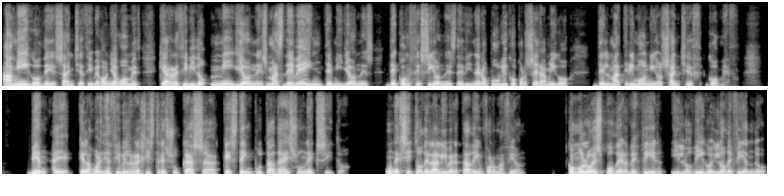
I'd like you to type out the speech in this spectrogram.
amigo de Sánchez y Begoña Gómez, que ha recibido millones, más de 20 millones de concesiones de dinero público por ser amigo del matrimonio Sánchez Gómez. Bien, eh, que la Guardia Civil registre su casa, que esté imputada, es un éxito, un éxito de la libertad de información como lo es poder decir, y lo digo y lo defiendo,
